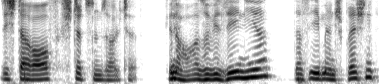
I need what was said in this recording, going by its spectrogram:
sich darauf stützen sollte. Genau, also wir sehen hier, dass eben entsprechend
